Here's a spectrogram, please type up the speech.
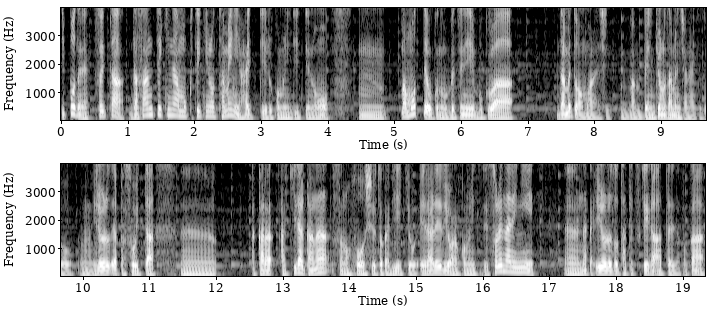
一方でねそういった打算的な目的のために入っているコミュニティっていうのをうんまあ持っておくのも別に僕はダメとは思わないし、まあ、勉強のためにじゃないけど、うん、いろいろやっぱそういったうんあから明らかなその報酬とか利益を得られるようなコミュニティでそれなりにうんなんかいろいろと立て付けがあったりだとか、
